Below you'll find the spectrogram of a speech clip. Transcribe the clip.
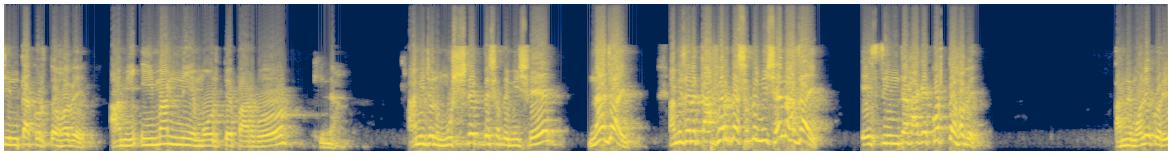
চিন্তা করতে হবে আমি ইমান নিয়ে মরতে পারব কিনা? আমি যেন মুশরেকদের সাথে মিশে না যাই, আমি যেন কাফেরদের সাথে মিশে না যাই, এই চিন্তাটা আগে করতে হবে। আমি মনে করি,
